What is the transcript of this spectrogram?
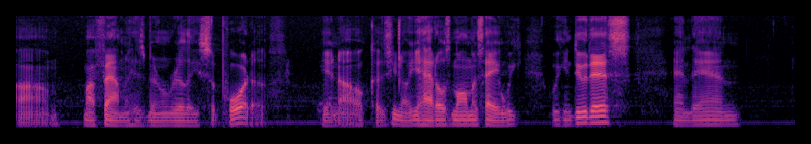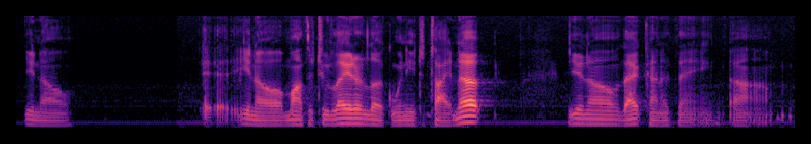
um, my family has been really supportive. You know, because you know you had those moments. Hey, we we can do this, and then you know, eh, you know, a month or two later, look, we need to tighten up you know, that kind of thing. Um,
